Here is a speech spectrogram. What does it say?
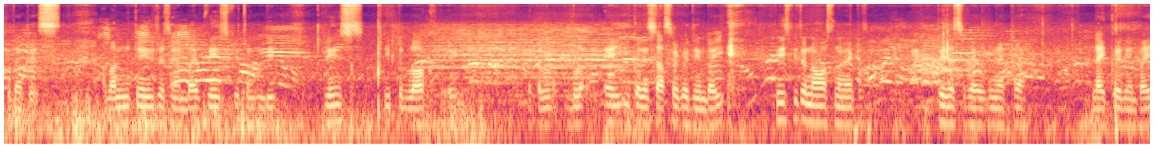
খুদা হাফেজ। আমার নতুন ইউটিউব চ্যানেল ভাই প্রিন্স দ্বীপ প্রিন্স দীপ্ত ব্লগ একটা এই ই করে সাবস্ক্রাইব করে দিন ভাই। প্রিন্স প্রীতম নওয়াজ নামে একটা পেজ আছে ভাই একটা লাইক করে দিন ভাই।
